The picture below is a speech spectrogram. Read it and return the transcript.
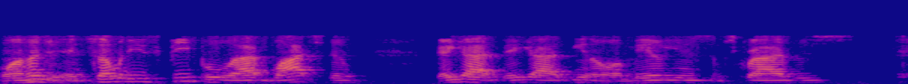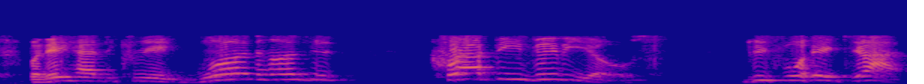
100. And some of these people, I've watched them, they got, they got, you know, a million subscribers. But they had to create 100 crappy videos before they got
